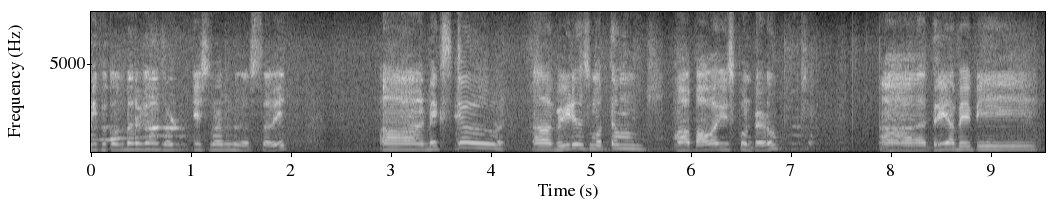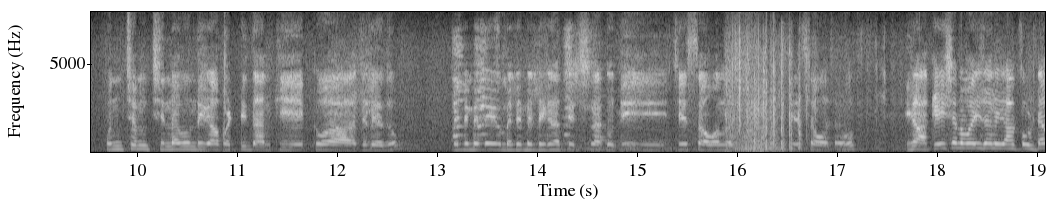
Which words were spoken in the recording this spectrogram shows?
మీకు తొందరగా నోటిఫికేషన్ అనేది వస్తుంది. నెక్స్ట్ వీడియోస్ మొత్తం మా బావ చూసుకుంటాడు ద్రియా బేబీ కొంచెం చిన్నగా ఉంది కాబట్టి దానికి ఎక్కువ తెలియదు మెల్లిమెల్లిగా మెల్లిమెల్లిగా తెలిసిన కొద్దీ చేస్తా ఉన్నాం చేస్తూ ఉంటాము ఇక అకేషన్ వైజ్ అని కాకుండా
